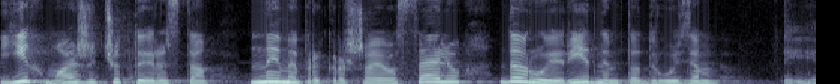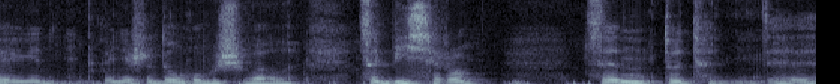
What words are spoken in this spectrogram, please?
Їх майже 400. Ними прикрашає оселю, дарує рідним та друзям. Я її, звісно, довго вишивала. Це бісером. Це тут е,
